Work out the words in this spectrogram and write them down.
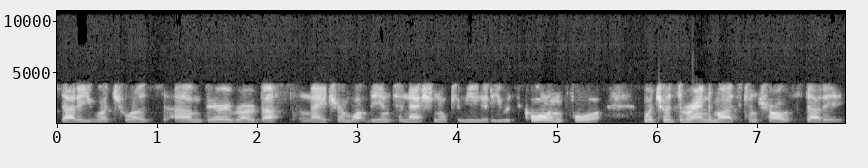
study which was um, very robust in nature and what the international community was calling for, which was a randomized control study.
